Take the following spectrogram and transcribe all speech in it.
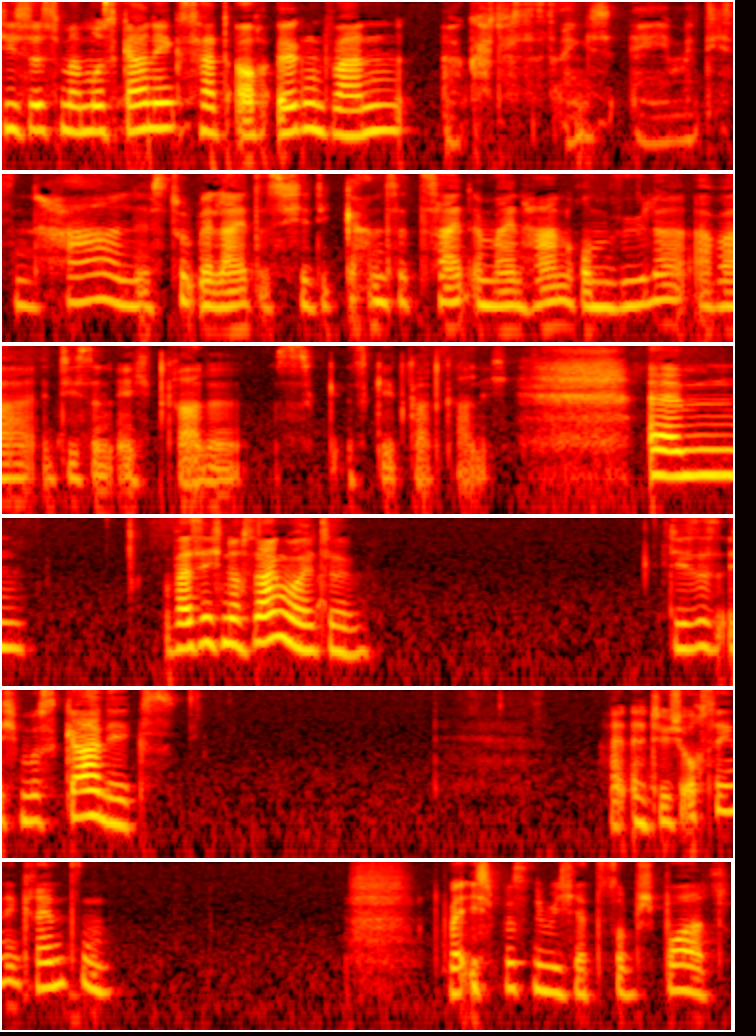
dieses Man muss gar nichts hat auch irgendwann. Oh Gott, was ist eigentlich, ey, mit diesen Haaren? Es tut mir leid, dass ich hier die ganze Zeit in meinen Haaren rumwühle, aber die sind echt gerade, es, es, geht gerade gar nicht. Ähm, was ich noch sagen wollte, dieses Ich muss gar nichts hat natürlich auch seine Grenzen. Weil ich muss nämlich jetzt zum Sport.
